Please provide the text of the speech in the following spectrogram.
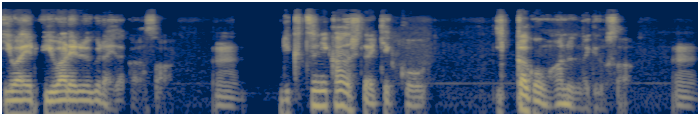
言われる言われるぐらいだからさうん。理屈に関しては結構一過言はあるんだけどさうん。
